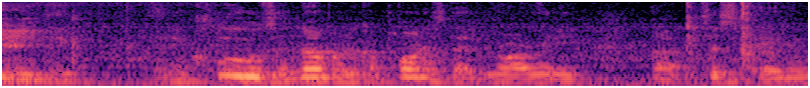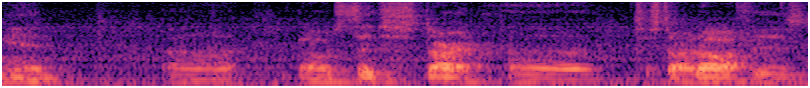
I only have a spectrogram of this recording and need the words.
it it includes a number of the components that you're already uh, participating in. Uh, but I would say to start, uh, to start off is,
